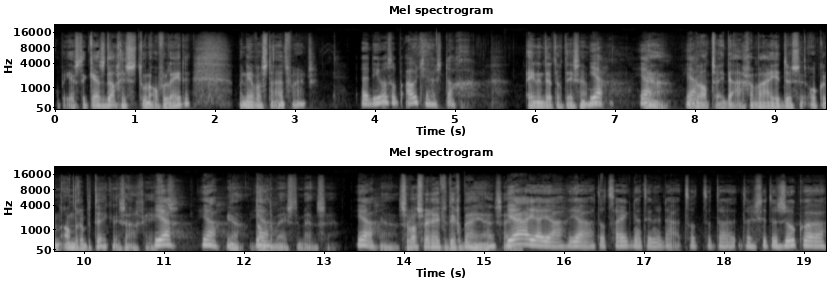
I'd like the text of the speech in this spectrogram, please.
Op eerste kerstdag is ze toen overleden. Wanneer was de uitvaart? Eh, die was op Oudjaarsdag. 31 december? Ja, ja, ja. Wel twee dagen waar je dus ook een andere betekenis aan geeft. ja, ja, Ja, dan de meeste mensen. ja. Ja. Ze was weer even dichtbij, hè? zei? Ja, ja, ja, ja, dat zei ik net inderdaad. Dat, dat, dat- er zitten zulke,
